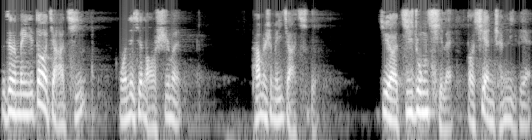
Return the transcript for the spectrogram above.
我记得每到假期，我那些老师们他们是没假期的，就要集中起来到县城里边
